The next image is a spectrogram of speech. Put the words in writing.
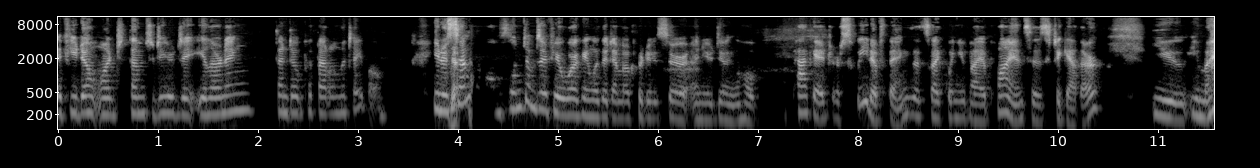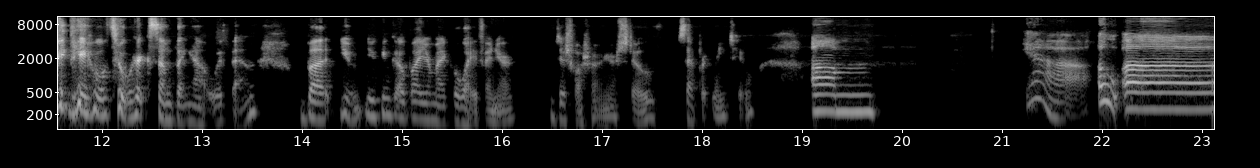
If you don't want them to do your e-learning, then don't put that on the table. You know, sometimes sometimes if you're working with a demo producer and you're doing a whole package or suite of things, it's like when you buy appliances together, you you might be able to work something out with them, but you you can go buy your microwave and your dishwasher and your stove separately too. Um, yeah. Oh, uh,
